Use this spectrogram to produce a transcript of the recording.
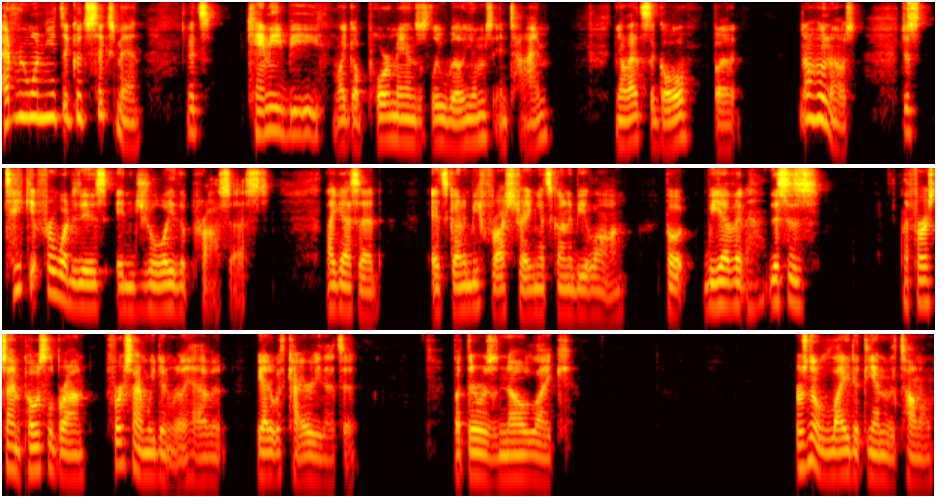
Everyone needs a good six man. It's can he be like a poor man's Lou Williams in time? You know, that's the goal, but you know, who knows? Just take it for what it is, enjoy the process. Like I said, it's going to be frustrating, it's going to be long, but we haven't this is the first time post LeBron, first time we didn't really have it. We had it with Kyrie, that's it. But there was no like there was no light at the end of the tunnel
